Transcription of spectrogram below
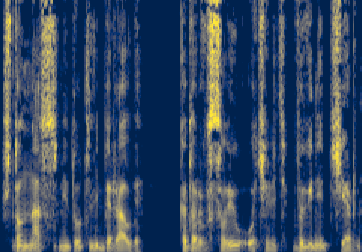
что нас сметут либералы, которых, в свою очередь, выгонит чернь.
